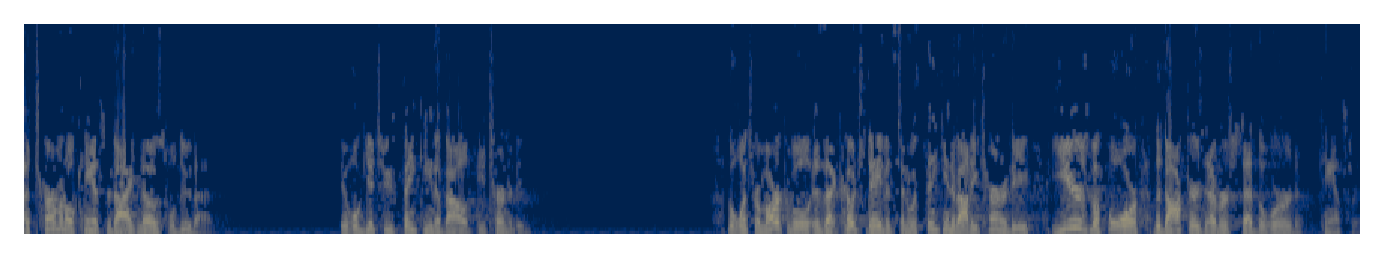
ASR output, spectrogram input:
A terminal cancer diagnosis will do that. It will get you thinking about eternity. But what's remarkable is that Coach Davidson was thinking about eternity years before the doctors ever said the word cancer.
